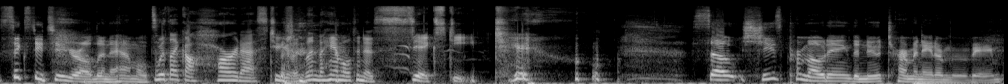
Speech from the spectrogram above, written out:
62 year old Linda Hamilton. With like a hard ass two. Like, Linda Hamilton is 62. So she's promoting the new Terminator movie,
